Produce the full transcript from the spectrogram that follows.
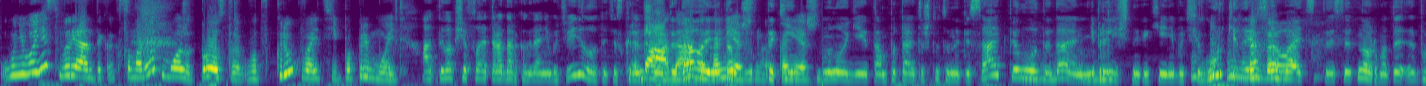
У него есть варианты, как самолет может просто вот в крюк войти по прямой. А ты вообще Flight Radar когда-нибудь видела вот эти скриншоты? да, да, Они там конечно, вот такие, конечно. многие там пытаются что-то написать, пилоты, Мгм, да, неприличные какие-нибудь фигурки нарисовать. То есть это норма, по,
